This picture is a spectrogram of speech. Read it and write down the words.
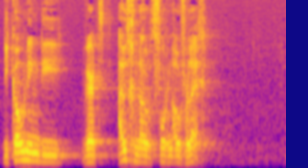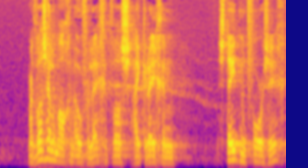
die koning die werd uitgenodigd voor een overleg. Maar het was helemaal geen overleg. Het was, hij kreeg een statement voor zich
